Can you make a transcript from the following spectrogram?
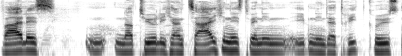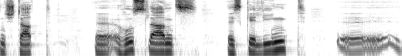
weil es natürlich ein Zeichen ist, wenn in, eben in der drittgrößten Stadt äh, Russlands es gelingt, äh,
